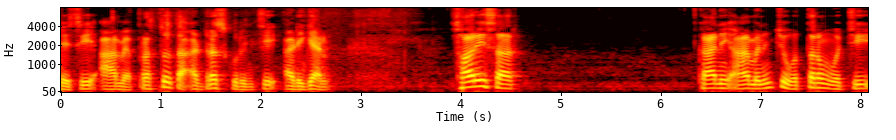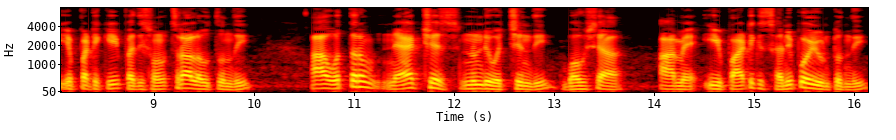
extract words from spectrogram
చేసి ఆమె ప్రస్తుత అడ్రస్ గురించి అడిగాను. Sorry sir. కానీ ఆమె నుంచి ఉత్తరం వచ్చి ఇప్పటికీ పది సంవత్సరాలు అవుతుంది ఆ ఉత్తరం నాట్చెస్ నుండి వచ్చింది. బహుశా ఆమె ఈ పాటికి చనిపోయి ఉంటుంది.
